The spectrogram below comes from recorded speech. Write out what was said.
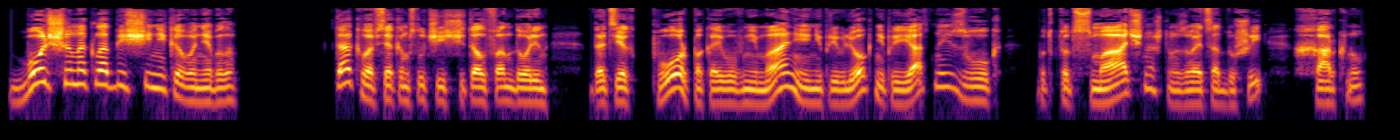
Больше на кладбище никого не было. Так, во всяком случае, считал Фандорин до тех пор, пока его внимание не привлек неприятный звук, вот кто-то смачно, что называется от души, харкнул.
